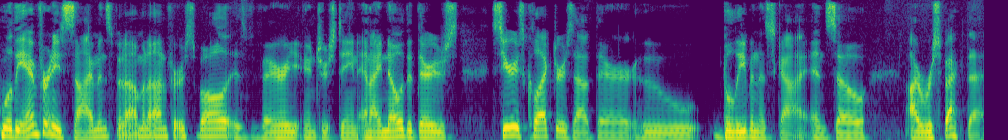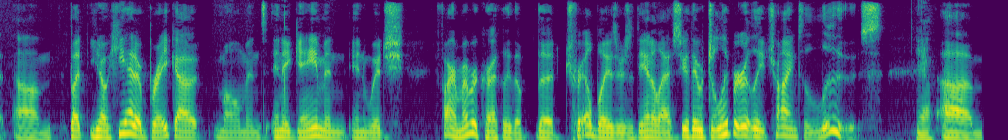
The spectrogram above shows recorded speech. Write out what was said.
well, the Anfernee Simons phenomenon, first of all, is very interesting, and I know that there's serious collectors out there who believe in this guy, and so I respect that. Um, but you know, he had a breakout moment in a game in in which, if I remember correctly, the the Trailblazers at the end of last year they were deliberately trying to lose. Yeah. Um,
